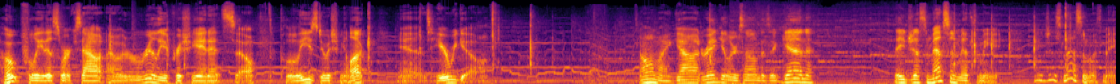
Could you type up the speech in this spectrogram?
Hopefully this works out. I would really appreciate it, so please do wish me luck. And here we go. Oh my god, regular Zombas again. They just messing with me. They just messing with me.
